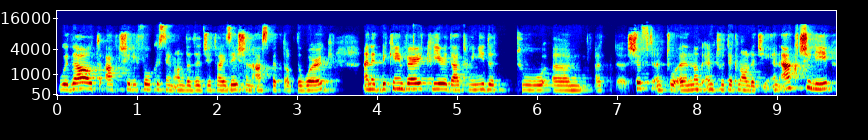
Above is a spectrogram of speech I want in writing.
without actually focusing on the digitization aspect of the work. And it became very clear that we needed to um, shift into another into technology. And actually,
